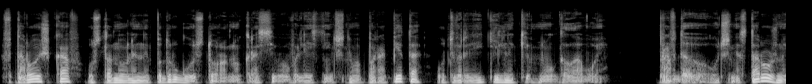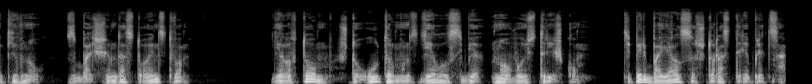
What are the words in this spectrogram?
Второй шкаф, установленный по другую сторону красивого лестничного парапета, утвердительно кивнул головой. Правда, очень осторожно кивнул, с большим достоинством — Дело в том, что утром он сделал себе новую стрижку. Теперь боялся, что растреплется.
